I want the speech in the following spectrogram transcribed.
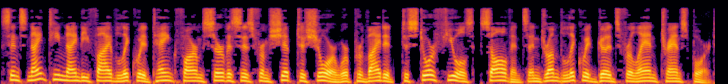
Since 1995 liquid tank farm services from ship to shore were provided, to store fuels, solvents and drummed liquid goods for land transport.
